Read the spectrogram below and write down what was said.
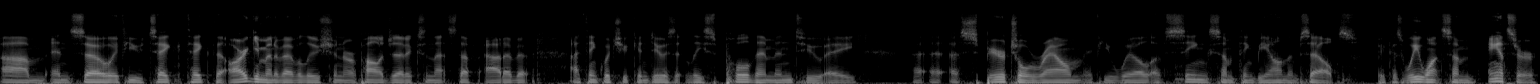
Um, and so, if you take take the argument of evolution or apologetics and that stuff out of it, I think what you can do is at least pull them into a a, a spiritual realm, if you will, of seeing something beyond themselves. Because we want some answer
